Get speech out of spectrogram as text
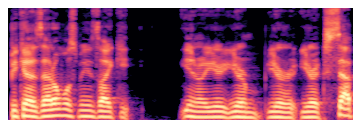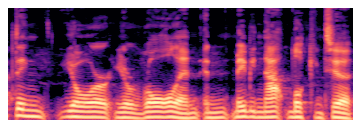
because that almost means like you know you're you're you're you're accepting your your role and and maybe not looking to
